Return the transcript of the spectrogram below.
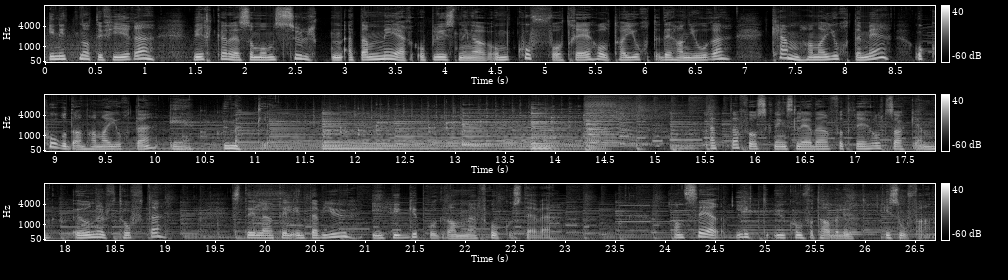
I 1984 virker det som om sulten etter mer opplysninger om hvorfor Treholt har gjort det han gjorde, hvem han har gjort det med, og hvordan han har gjort det, er umettelig. Etterforskningsleder for Treholt-saken, Ørnulf Tofte, stiller til intervju i hyggeprogrammet Frokost-TV. Han ser litt ukomfortabel ut i sofaen.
